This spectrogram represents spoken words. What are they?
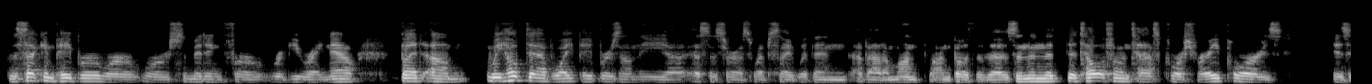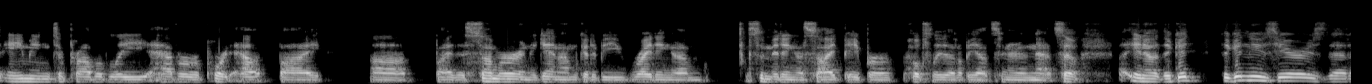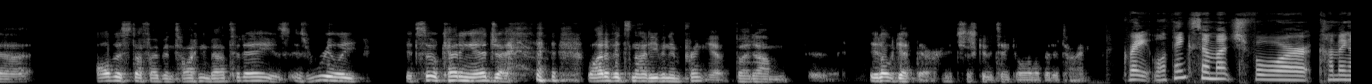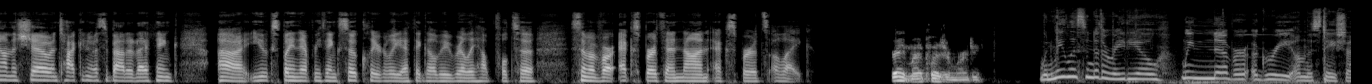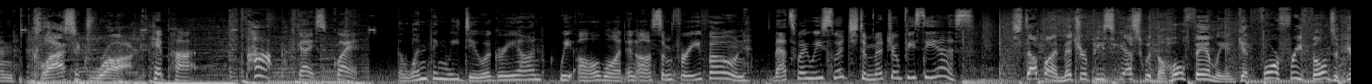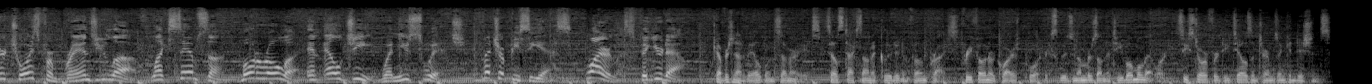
The second paper we're we're submitting for review right now, but um, we hope to have white papers on the uh, SSRS website within about a month on both of those, and then the, the telephone task force for AAPOR is is aiming to probably have a report out by uh, by the summer. And again, I'm going to be writing um, submitting a side paper. Hopefully that'll be out sooner than that. So, uh, you know, the good the good news here is that uh, all this stuff I've been talking about today is is really it's so cutting edge. I, a lot of it's not even in print yet, but um, it'll get there. It's just going to take a little bit of time. Great. Well, thanks so much for coming on the show and talking to us about it. I think uh, you explained everything so clearly. I think it'll be really helpful to some of our experts and non-experts alike. Great. My pleasure, Margie. When we listen to the radio, we never agree on the station. Classic rock. Hip hop. Pop. Guys, quiet. The one thing we do agree on, we all want an awesome free phone. That's why we switched to Metro PCS. Stop by Metro PCS with the whole family and get four free phones of your choice from brands you love, like Samsung, Motorola, and LG when you switch. Metro PCS. Wireless figured out. Coverage not available in some areas. Sales tax not included in phone price. Free phone requires port. Excludes numbers on the T-Mobile network. See store for details and terms and conditions.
